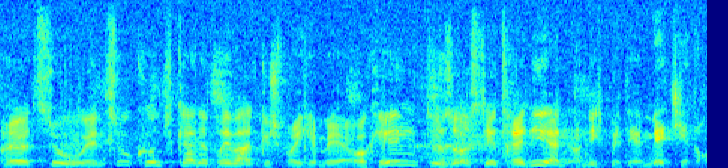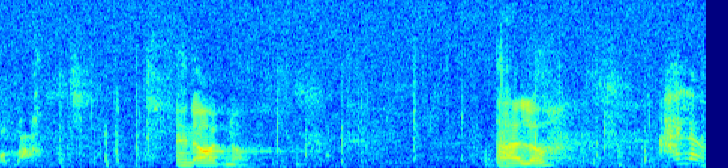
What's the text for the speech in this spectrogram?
Hör zu, in Zukunft keine Privatgespräche mehr, okay? Du sollst dir trainieren und nicht mit dem Mädchen rummachen. In Ordnung. Hallo? Hallo.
